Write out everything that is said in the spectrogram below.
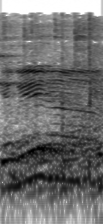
因为呢。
